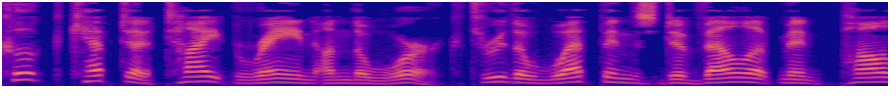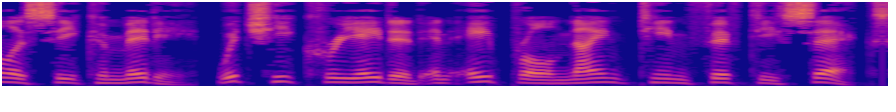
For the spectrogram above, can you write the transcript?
Cook kept a tight rein on the work through the Weapons Development Policy Committee, which he created in April 1956.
